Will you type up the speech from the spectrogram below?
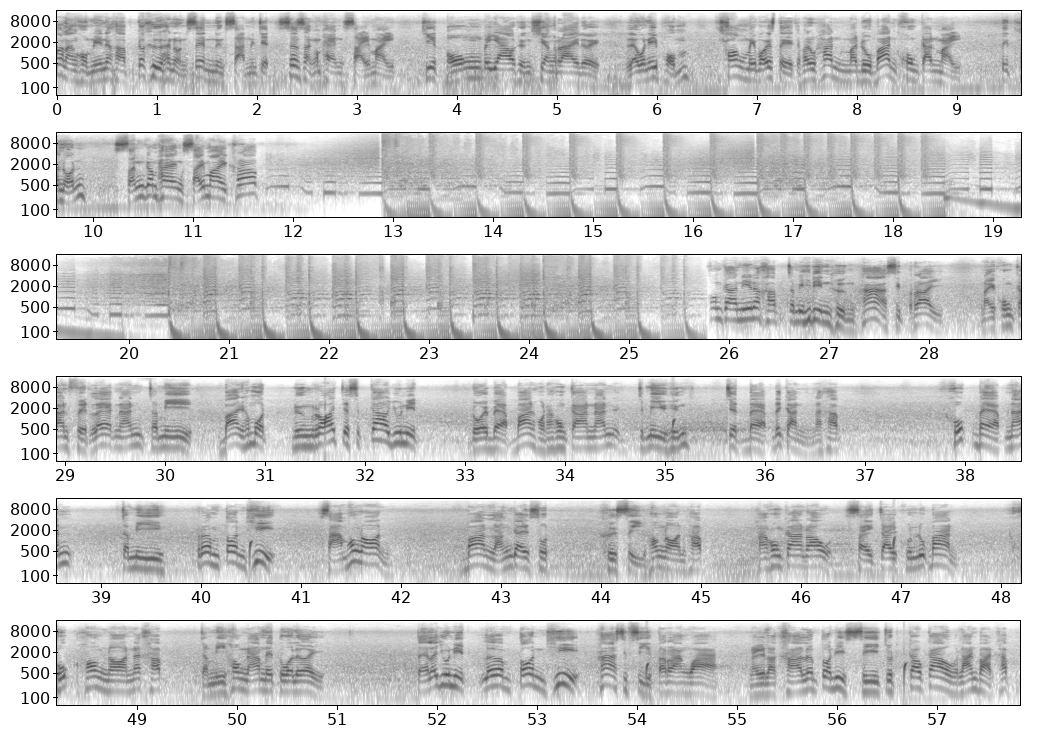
ข้างหลังผมนี้นะครับก็คือถนนเส้น 1317 เส้นสันกำแพงสายใหม่ ที่ตรงไปยาวถึงเชียงรายเลย แล้ววันนี้ผมช่อง m a y b o y s t a g e จะพาทุกท่านมาดูบ้านโครงการใหม่ ติดถนนสันกำแพงสายใหม่ครับโครงการนี้นะครับจะมีที่ดินถึง 50 ไร่ ในโครงการเฟสแรกนั้นจะมีบ้านทั้งหมด 179 ยูนิต โดยแบบบ้านของทางโครงการนั้น จะมีอยู่ถึง 7 แบบด้วยกันนะครับทุกแบบนั้นจะมีเริ่มต้นที่ 3 ห้องนอน บ้านหลังใหญ่สุดคือ 4 ห้องนอนครับ ทางโครงการเราใส่ใจคุณลูกบ้านทุกห้องนอนนะครับ จะมีห้องน้ำในตัวเลย แต่ละยูนิตเริ่มต้นที่ 54 ตารางวา ในราคาเริ่มต้นที่ 4.99 ล้านบาทครับ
